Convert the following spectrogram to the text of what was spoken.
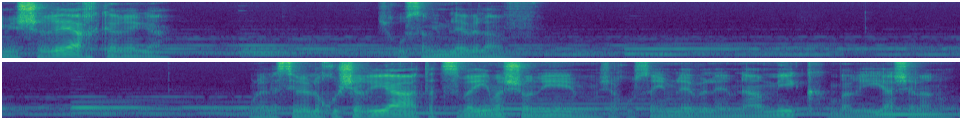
אם יש ריח כרגע, שאנחנו שמים לב אליו. אולי לשים לב לחוש הראייה, את הצבעים השונים שאנחנו שמים לב אליהם, נעמיק בראייה שלנו.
